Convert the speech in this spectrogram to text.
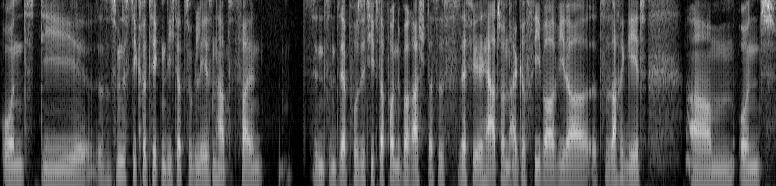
und die, also zumindest die Kritiken, die ich dazu gelesen habe, fallen, sind, sind sehr positiv davon überrascht, dass es sehr viel härter und aggressiver wieder zur Sache geht. Ähm, und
